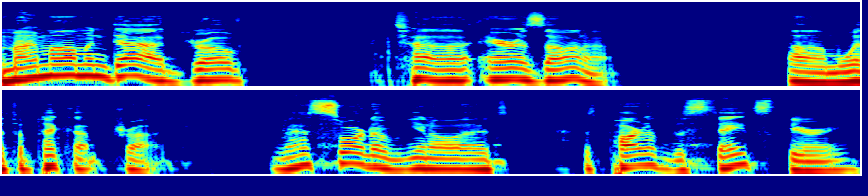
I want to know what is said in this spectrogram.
My mom and dad drove to Arizona um, with a pickup truck. And that's sort of, you know, it's, it's part of the state's theory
